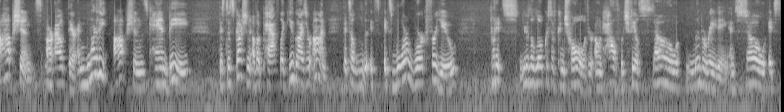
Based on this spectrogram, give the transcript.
options are out there, and one of the options can be this discussion of a path like you guys are on. That's a it's it's more work for you, but it's you're the locus of control of your own health, which feels so liberating and so it's.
